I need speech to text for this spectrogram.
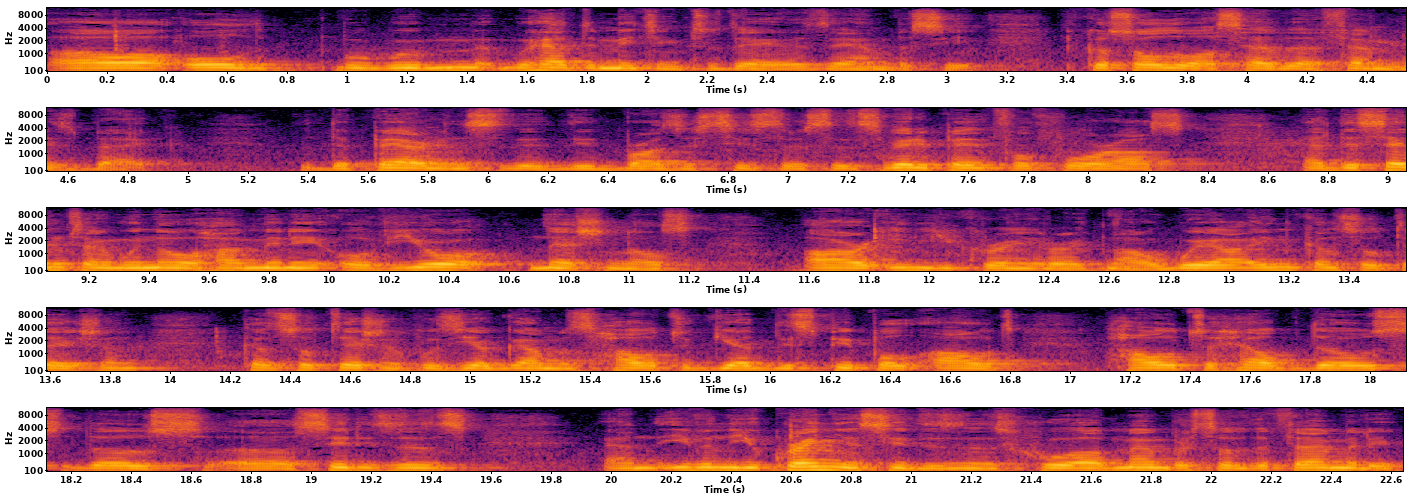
our all. We, we, we had the meeting today at the embassy because all of us have their families back, the parents, the, the brothers, sisters. It's very painful for us. At the same time, we know how many of your nationals are in Ukraine right now. We are in consultation, consultation with your governments how to get these people out, how to help those those uh, citizens and even Ukrainian citizens who are members of the family.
